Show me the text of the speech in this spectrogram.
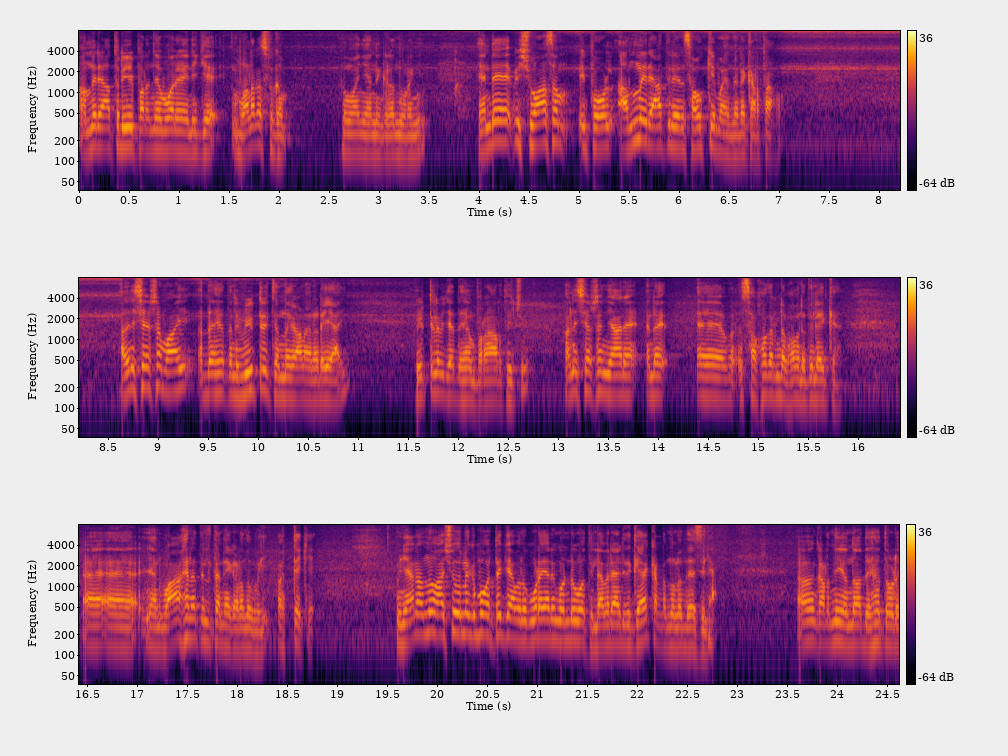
അന്ന് രാത്രി പറഞ്ഞ പോലെ എനിക്ക് വളരെ സുഖം. ഞാൻ കിടന്നുറങ്ങി. എന്റെ വിശ്വാസം ഇപ്പോൾ അന്ന് രാത്രി എന്റെ സൗഖ്യമായിരുന്നു എന്റെ കർത്താവ്. അതിനുശേഷമായി അദ്ദേഹത്തിന്റെ വീട്ടിൽ ചെന്ന് കാണാനിടയായി. വീട്ടിൽ വെച്ച് അദ്ദേഹം പ്രാർത്ഥിച്ചു. അതിനുശേഷം ഞാൻ എന്റെ സഹോദരന്റെ ഭവനത്തിലേക്ക് ഞാൻ വാഹനത്തിൽ തന്നെ കടന്നുപോയി ഒറ്റയ്ക്ക്. ഞാനൊന്നും ആശുപത്രിയിലേക്ക് പോകുമ്പോൾ ഒറ്റയ്ക്ക് അവന് കൂടെ ആരും കൊണ്ടുപോകത്തില്ല. അവരാരും കേൾക്കണ്ടെന്നുള്ള ഉദ്ദേശമില്ല കടന്നു ചെന്നു അദ്ദേഹത്തോട്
